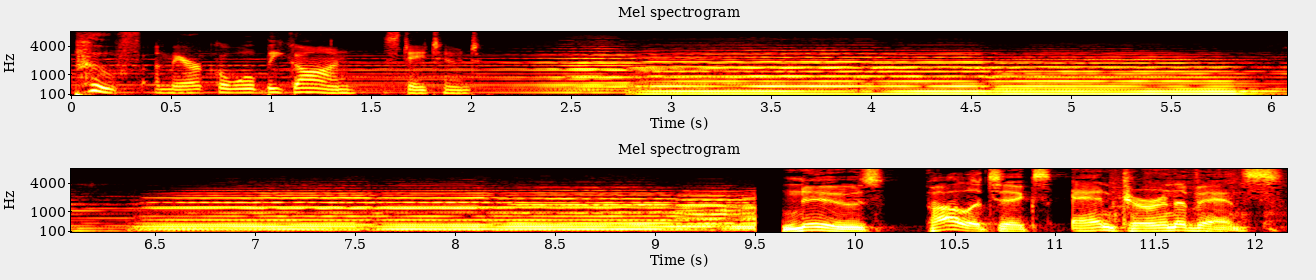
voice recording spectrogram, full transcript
poof, America will be gone. Stay tuned. News, politics, and current events.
